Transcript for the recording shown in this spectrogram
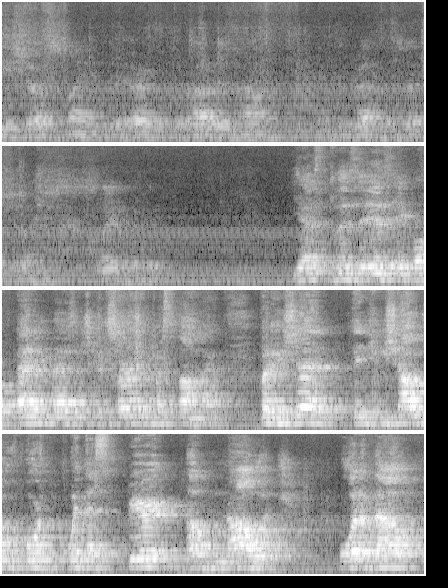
he shall smite the earth without his mouth, and with the breath of his lips shall he slay the wicked. Yes, this is a prophetic message concerning the Messiah. But he said that he shall go forth with a spirit of knowledge. What about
